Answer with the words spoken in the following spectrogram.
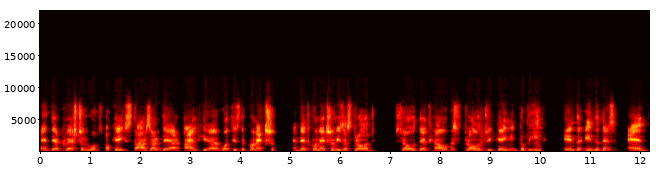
and their question was okay stars are there i'm here what is the connection? And that connection is astrology. So that's how astrology came into being in the in the desert, and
